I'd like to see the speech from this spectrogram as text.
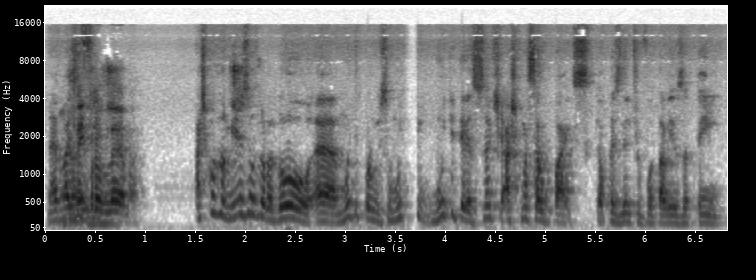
Né, mas, Sem problema. Acho que o Ramires é um jogador é, muito promissor, muito, muito interessante. Acho que Marcelo Paes, que é o presidente do Fortaleza, tem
